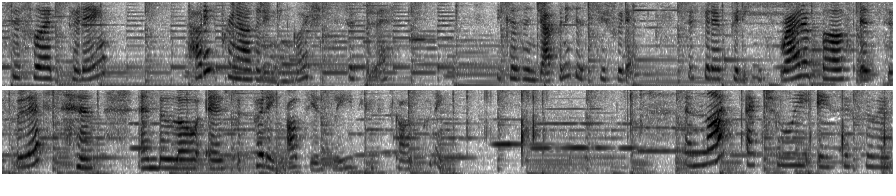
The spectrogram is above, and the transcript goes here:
Souffle pudding. how do you pronounce it in English? Souffle. Because in Japanese it's souffle. Souffle pudding. Right above it's souffle and below is the pudding, obviously, because it's called pudding. I'm not actually a souffle,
